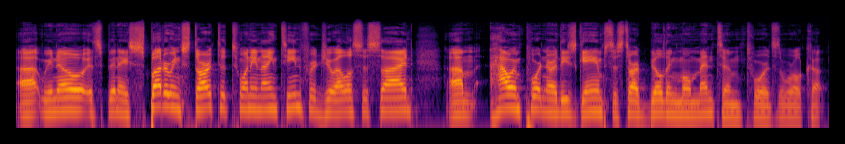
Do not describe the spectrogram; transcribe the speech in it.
Uh, we know it's been a sputtering start to 2019 for Jill Ellis' side. Um, how important are these games to start building momentum towards the World Cup?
